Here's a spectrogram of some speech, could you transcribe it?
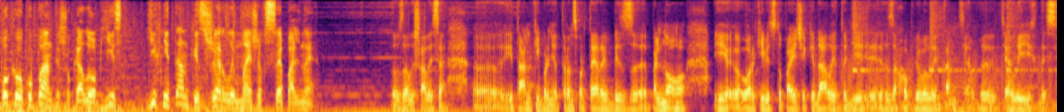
Поки окупанти шукали об'їзд, їхні танки зжерли майже все пальне. Залишалися е, і танки, і бронетранспортери без е, пального, і орки відступаючи кидали, тоді е, захоплювали, там тягли, тягли їх десь,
